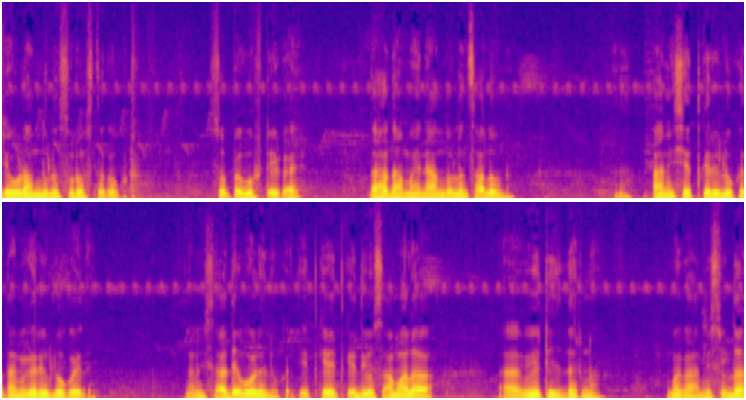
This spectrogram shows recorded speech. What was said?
एवढं आंदोलन सुरू असतं का कुठं? सोप्या गोष्टी काय? दहा दहा महिने आंदोलन चालवणं? आम्ही शेतकरी लोक आहेत आम्ही गरीब लोक आहेत. आम्ही साधे भोळे लोक आहेत. इतके इतके दिवस आम्हाला वेठीच धरणं. मग आम्ही सुद्धा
